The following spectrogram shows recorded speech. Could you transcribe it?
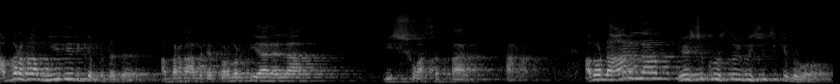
അബ്രഹാം നീതിയിരിക്കപ്പെട്ടത് അബ്രഹാമിന്റെ പ്രവൃത്തിയാലല്ല വിശ്വാസത്താൽ ആണ്. അതുകൊണ്ട് ആരെല്ലാം യേശുക്രിസ്തുവിൽ വിശ്വസിക്കുന്നുവോ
